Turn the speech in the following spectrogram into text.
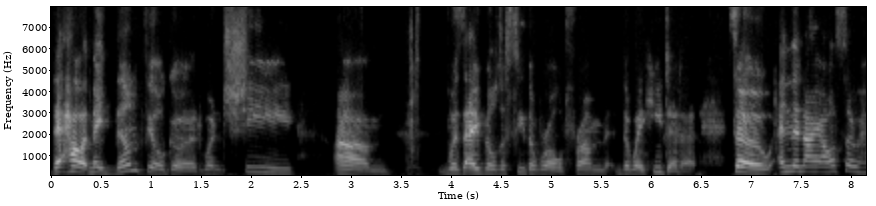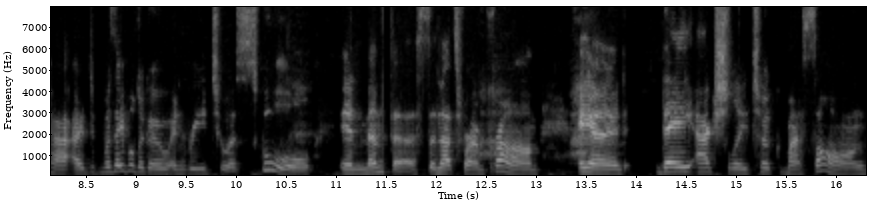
that how it made them feel good when she um, was able to see the world from the way he did it. So, and then I also had I was able to go and read to a school in Memphis, and that's where I'm from, and they actually took my song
